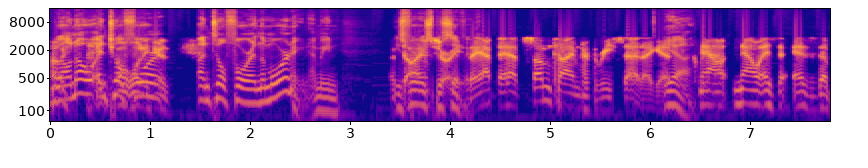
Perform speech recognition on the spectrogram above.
well, no, until four until four in the morning. I mean, he's Oh, very I'm sorry. specific. They have to have some time to reset, I guess. Yeah. Now, now, as a, as a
